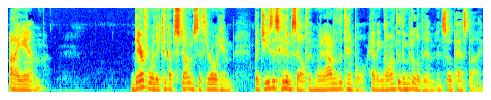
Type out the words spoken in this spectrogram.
I am. Therefore they took up stones to throw at him. But Jesus hid himself and went out of the temple, having gone through the middle of them, and so passed by.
